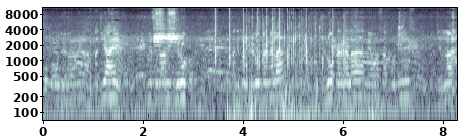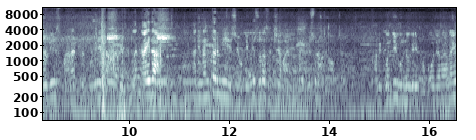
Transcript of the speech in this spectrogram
फोपवू देणार नाही. आता जी आहे ती सुद्धा आम्ही झिरो करू. आणि तो झिरो करण्याला झिरो करण्याला नेवासा पोलीस जिल्हा पोलीस महाराष्ट्र पोलीस आपला देशातला कायदा आणि नंतर मी शेवटी मी सुद्धा सक्षम आहे. विश्वास ठेवा आमच्यावर आम्ही कोणतीही गुंडगिरी फोपवू देणार नाही.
